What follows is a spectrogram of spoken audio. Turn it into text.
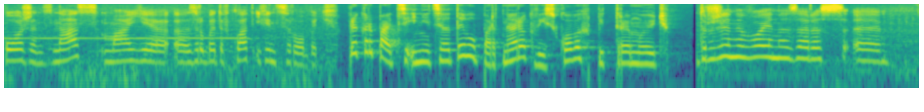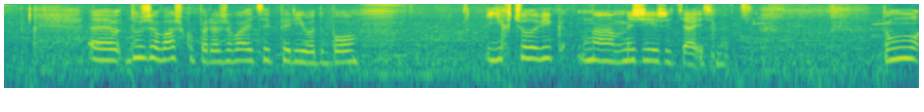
кожен з нас має е, зробити вклад, і він це робить. Прикарпатці ініціативу партнерок військових підтримують. Дружини воїна зараз е, е, дуже важко переживає цей період, бо їх чоловік на межі життя і смерті. Тому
